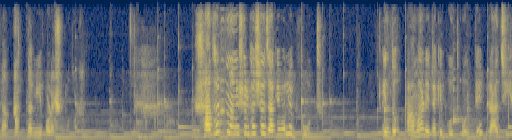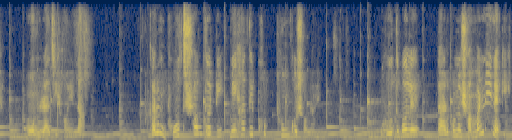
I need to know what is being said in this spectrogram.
বা আত্মা নিয়ে পড়াশোনা। সাধারণ মানুষের ভাষায় যাকে বলে ভূত। কিন্তু আমার এটাকে ভূত বলতে রাজি, মন রাজি হয় না। কারণ ভূত শব্দটি নেহাতি খুব ঠুনকো শোনায় ভূত বলে তার কোনো সম্মান নেই নাকি?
